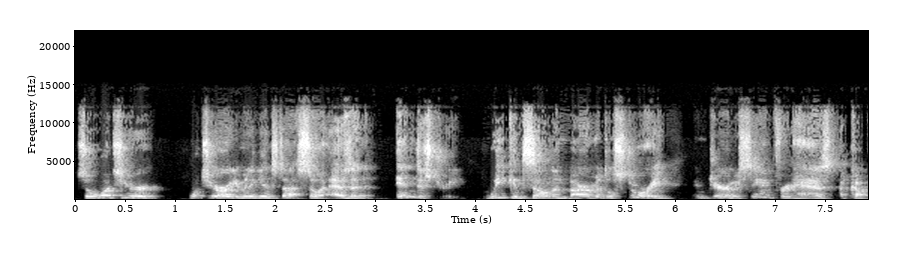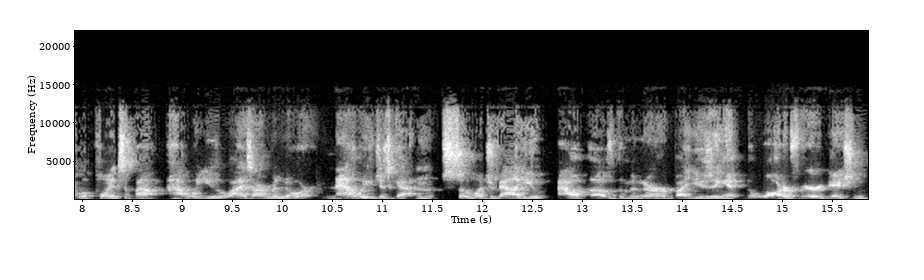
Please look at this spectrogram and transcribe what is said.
So what's your what's your argument against us? So as an industry, we can sell an environmental story. And Jeramy Sanford has a couple of points about how we utilize our manure. Now we've just gotten so much value out of the manure by using it, the water for irrigation,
